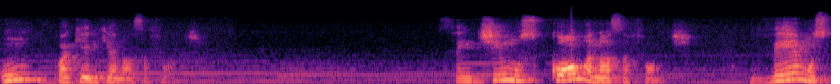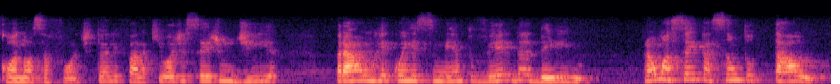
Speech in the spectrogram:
um com aquele que é a nossa fonte. Sentimos como a nossa fonte. Vemos com a nossa fonte. Então ele fala que hoje seja um dia para um reconhecimento verdadeiro, para uma aceitação total.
